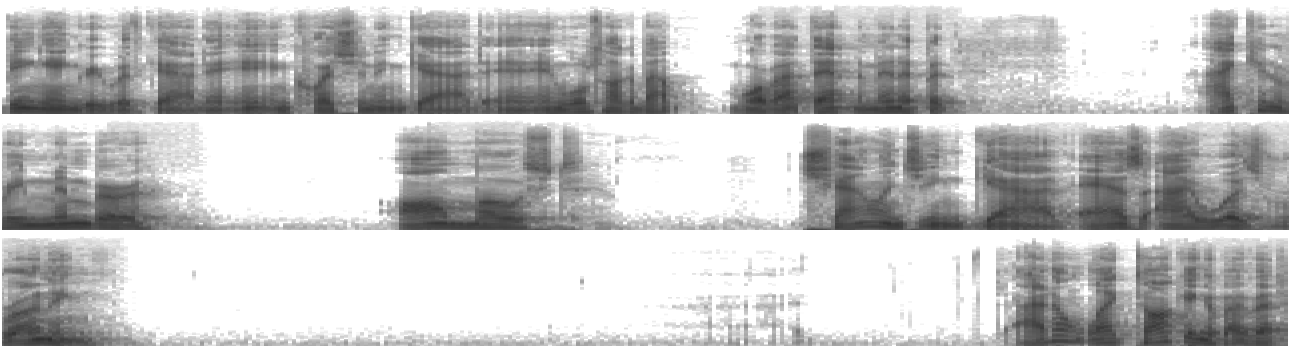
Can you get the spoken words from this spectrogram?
being angry with God and, questioning God, and we'll talk about more about that in a minute. But I can remember almost challenging God as I was running. I don't like talking about that.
